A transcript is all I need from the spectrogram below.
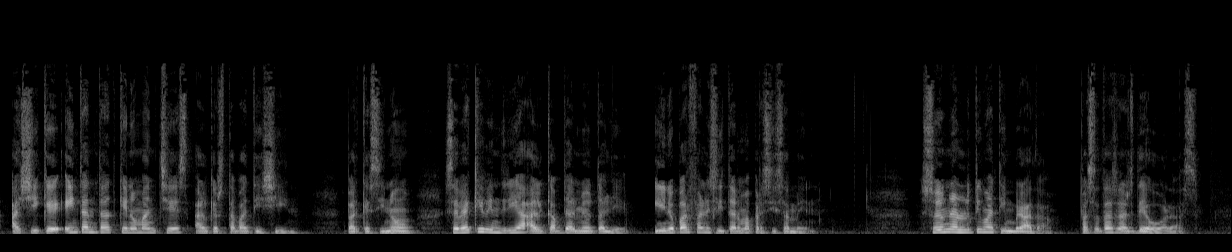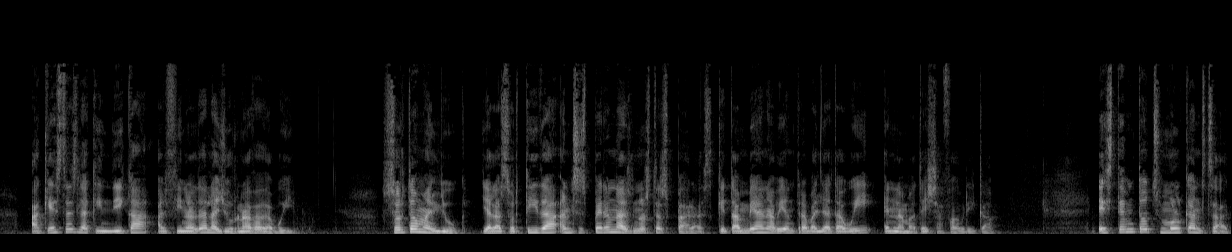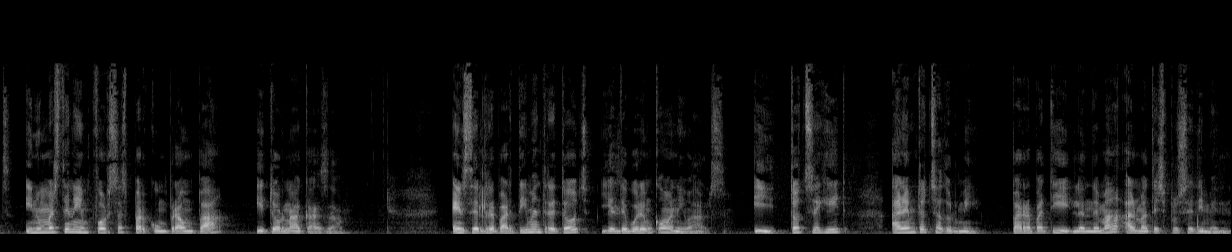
Així que he intentat que no manxés el que estava teixint perquè si no, sabia que vindria al cap del meu taller, i no per felicitar-me precisament. Són a l'última timbrada, passades les 10 hores. Aquesta és la que indica el final de la jornada d'avui. Sorto amb el Lluc i a la sortida ens esperen els nostres pares, que també han havien treballat avui en la mateixa fàbrica. Estem tots molt cansats i només tenim forces per comprar un pa i tornar a casa. Ens el repartim entre tots i el devorem com animals. I, tot seguit, Anem tots a dormir, per repetir l'endemà el mateix procediment.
